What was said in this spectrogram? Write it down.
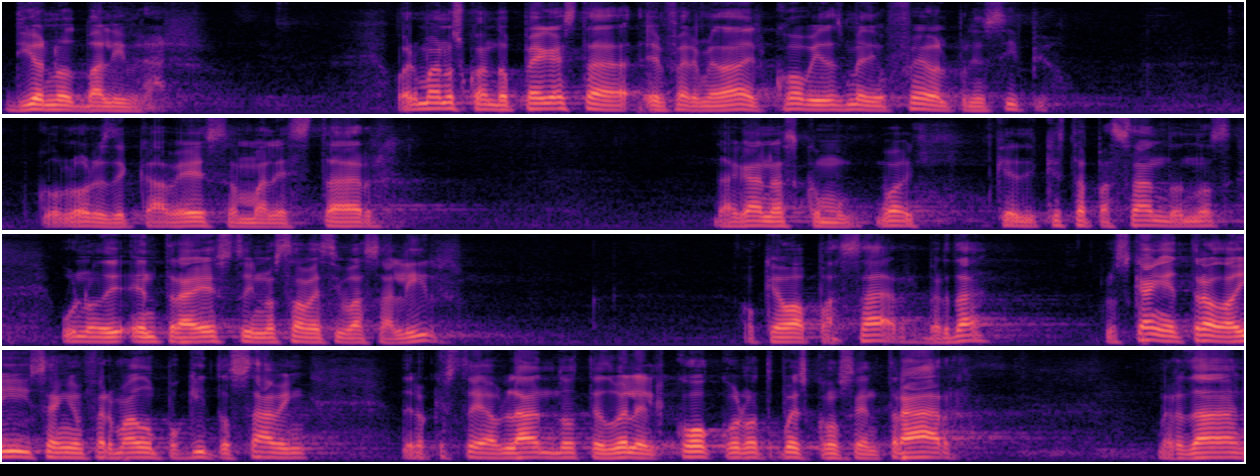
Dios nos va a librar. O hermanos, cuando pega esta enfermedad del COVID es medio feo al principio. Colores de cabeza, malestar. Da ganas como, ¿qué, está pasando? uno entra a esto y no sabe si va a salir o qué va a pasar, ¿verdad? Los que han entrado ahí y se han enfermado un poquito saben de lo que estoy hablando. Te duele el coco, no te puedes concentrar, ¿verdad?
